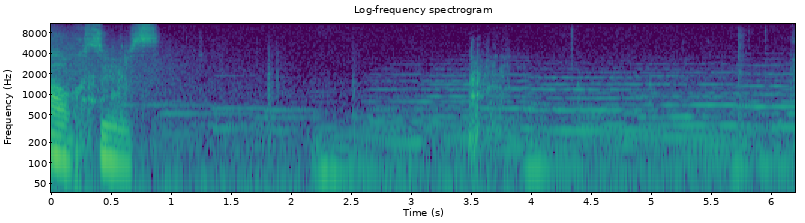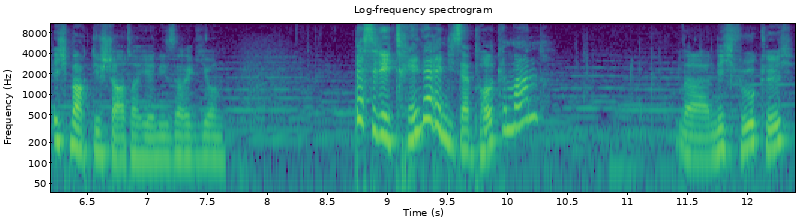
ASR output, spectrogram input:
Auch süß. Ich mag die Starter hier in dieser Region. Bist du die Trainerin dieser Pokémon? Na, nicht wirklich.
